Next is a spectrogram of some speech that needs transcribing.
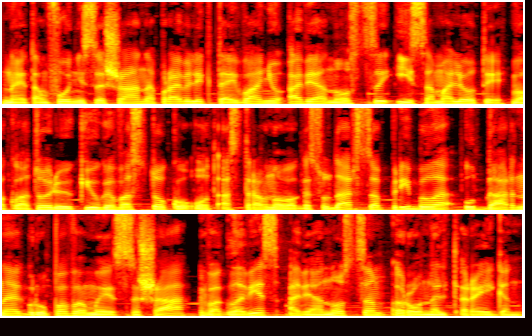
На этом фоне США направили к Тайваню авианосцы и самолеты. В акваторию к юго-востоку от островного государства прибыла ударная группа ВМС США во главе с авианосцем Рональд Рейган.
